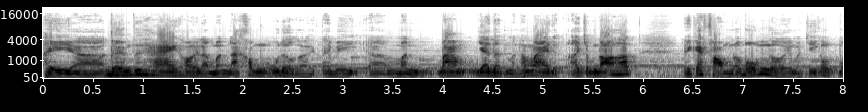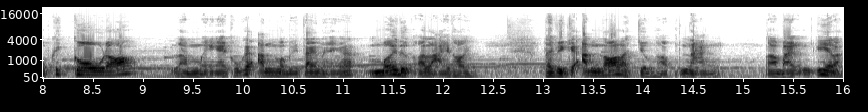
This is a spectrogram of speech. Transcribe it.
Thì à, đêm thứ hai thôi là mình đã không ngủ được rồi tại vì à, mình ba gia đình mình không ai được ở trong đó hết. Thì cái phòng đó bốn người mà chỉ có một, một cái cô đó là mẹ của cái anh mà bị tai nạn á, mới được ở lại thôi. Tại vì cái anh đó là trường hợp nặng. À, bạn cái như là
